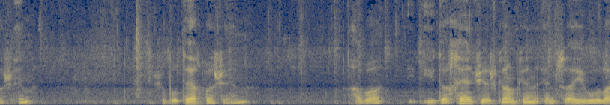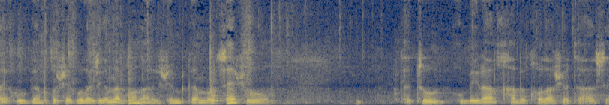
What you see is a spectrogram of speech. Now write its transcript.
בשם, שהוא בוטח בשם, אבל ייתכן שיש גם כן אמצעי, ואולי הוא גם חושב, ואולי זה גם נכון, שגם רוצה שהוא, כתוב, הוא בירכך בכל אשר תעשה.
